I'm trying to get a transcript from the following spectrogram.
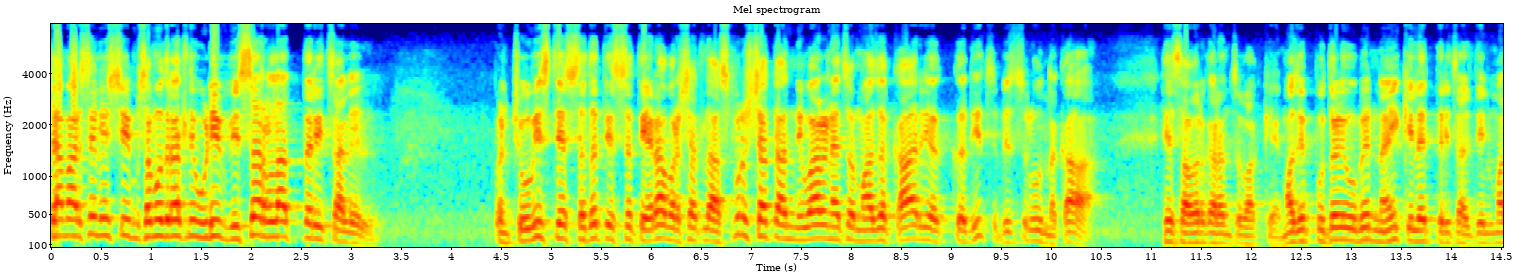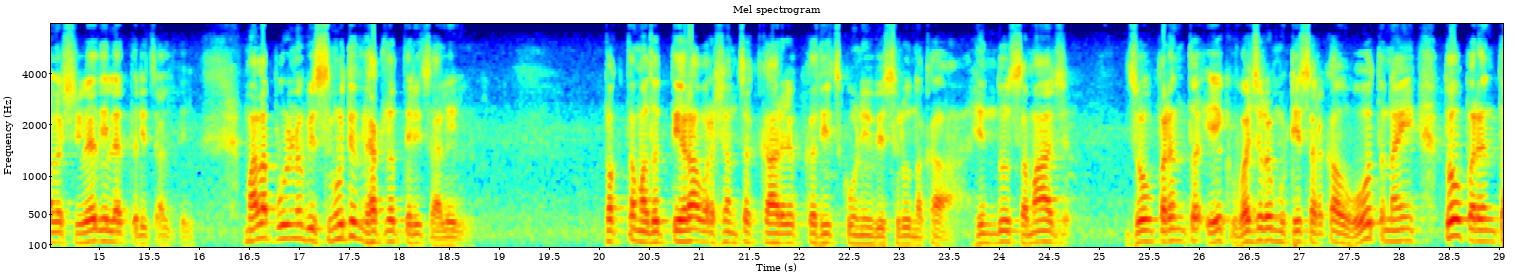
त्या मार्सेलिसची समुद्रातली उडी विसरलात तरी चालेल. पण चोवीस ते सदतीस तेरा वर्षातलं अस्पृश्यता निवारण्याचं माझं कार्य कधीच विसरू नका. हे सावरकरांचं वाक्य आहे. माझे पुतळे उभे नाही केलेत तरी चालतील मला शिव्या दिल्यात तरी चालतील मला पूर्ण विस्मृतीत घातलं तरी चालेल. फक्त माझं तेरा वर्षांचं कार्य कधीच कोणी विसरू नका. हिंदू समाज जोपर्यंत एक वज्रमुठीसारखा होत नाही तोपर्यंत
